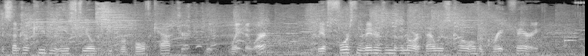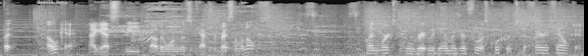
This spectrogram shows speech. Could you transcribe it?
The central keep and east field keep were both captured. Wait, wait, they were? We have forced invaders into the north, now we just call the Great Fairy. But, okay, I guess the other one was captured by someone else. plan works, we can greatly damage our foes quickly to the fairy fountain.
